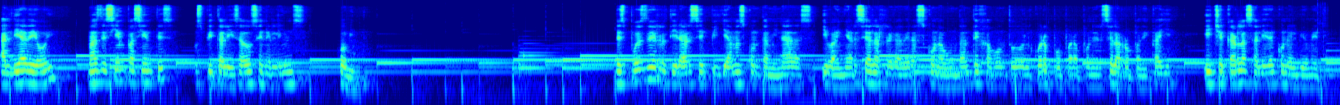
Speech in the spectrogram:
Al día de hoy, más de 100 pacientes hospitalizados en el IMSS COVID. Después de retirarse pijamas contaminadas y bañarse a las regaderas con abundante jabón todo el cuerpo para ponerse la ropa de calle y checar la salida con el biométrico.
